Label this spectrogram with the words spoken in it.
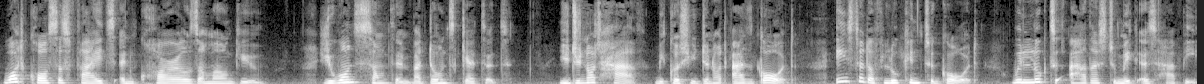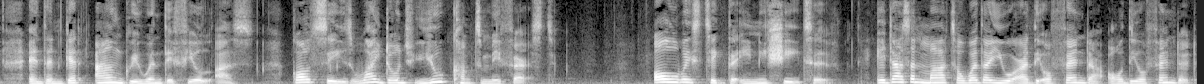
What causes fights and quarrels among you? You want something but don't get it. You do not have because you do not ask God. Instead of looking to God, we look to others to make us happy and then get angry when they fail us. God says, Why don't you come to me first? Always take the initiative. It doesn't matter whether you are the offender or the offended.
